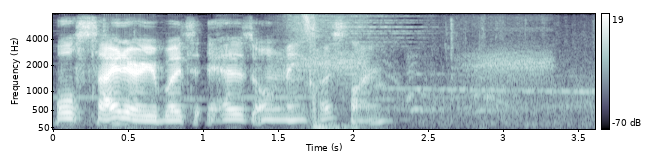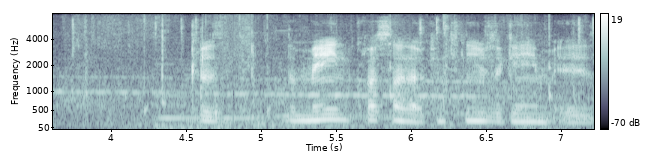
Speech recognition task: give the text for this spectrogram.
whole side area, but it has its own main quest line. Because the main quest line that continues the game is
